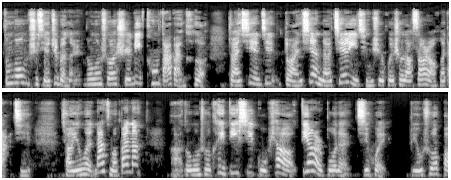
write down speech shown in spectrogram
东东是写剧本的人，东东说是利空打板客，短线接短线的接力情绪会受到骚扰和打击。小云问，那怎么办呢？啊，东东说可以低吸股票第二波的机会，比如说保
